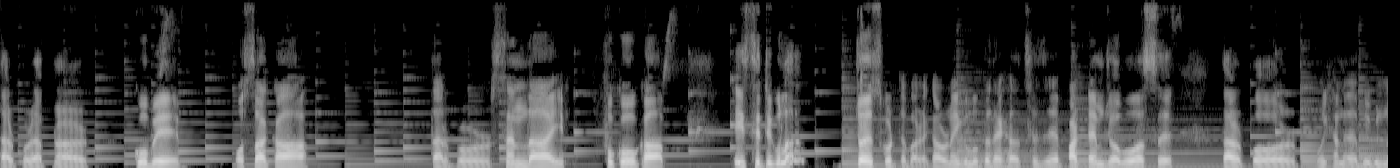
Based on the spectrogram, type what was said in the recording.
তারপরে আপনার কোবে ওসাকা তারপর সেন্দাই ফুকুওকা এই সিটিগুলো চয়েস করতে পারে। কারণ এইগুলোতে দেখা যাচ্ছে যে পার্ট টাইম জবও আছে, তারপর ওইখানে বিভিন্ন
